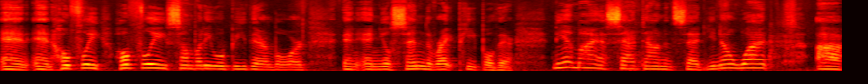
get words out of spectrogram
and, and hopefully, hopefully somebody will be there, Lord, and, and you'll send the right people there. Nehemiah sat down and said, You know what? Uh,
